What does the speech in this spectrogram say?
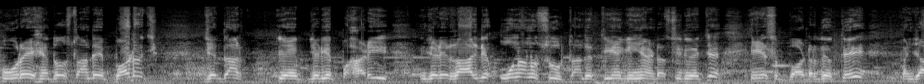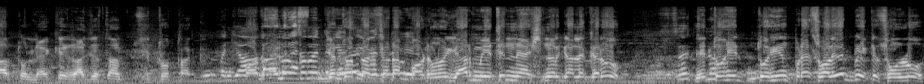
ਪੂਰੇ ਹਿੰਦੁਸਤਾਨ ਦੇ ਬਾਰਡਰ 'ਚ ਜਿੱਦਾਂ ਜਿਹੜੀਆਂ ਪਹਾੜੀ ਜਿਹੜੇ ਰਾਜ ਨੇ ਉਹਨਾਂ ਨੂੰ ਸਹੂਲਤਾਂ ਦਿੱਤੀਆਂ ਗਈਆਂ ਇੰਡਸਟਰੀ ਦੇ ਵਿੱਚ ਇਸ ਬਾਰਡਰ ਦੇ ਉੱਤੇ ਪੰਜਾਬ ਤੋਂ ਲੈ ਕੇ ਰਾਜਸਥਾਨ ਜਿੱਥੋਂ ਤੱਕ। ਪੰਜਾਬ ਦਾ ਮੁੱਖ ਮੰਤਰੀ ਜਿੱਥੋਂ ਤੱਕ ਸਾਡਾ ਬਾਰਡਰ ਨੂੰ ਯਾਰ ਮੈਂ ਇੱਥੇ ਨੈਸ਼ਨਲ ਗੱਲ ਕਰੋ। ਜੇ ਤੁਸੀਂ ਤੁਸੀਂ ਪ੍ਰੈਸ ਵਾਲੇ ਵੀ ਇੱਕ ਸੁਣ ਲਓ।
